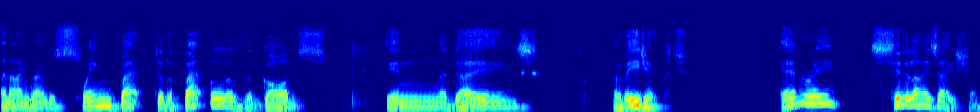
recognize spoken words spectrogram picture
And I'm going to swing back to the battle of the gods in the days of Egypt. Every civilization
